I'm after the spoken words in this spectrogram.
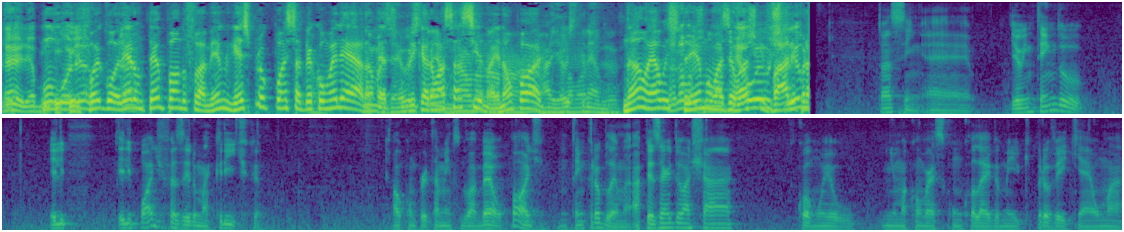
É, ele é bom Ele goleiro. foi goleiro É. um tempão do Flamengo, ninguém se preocupou em saber como ele era. Não, até mas é descobrir que era um assassino. Aí não pode. Aí é o extremo. Não, é o extremo, mas eu Abel acho é que vale pra. Então, assim, é, eu entendo. Ele, ele pode fazer uma crítica ao comportamento do Abel? Pode, não tem problema. Apesar de eu achar, como eu, em uma conversa com um colega, meio que provei que é uma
